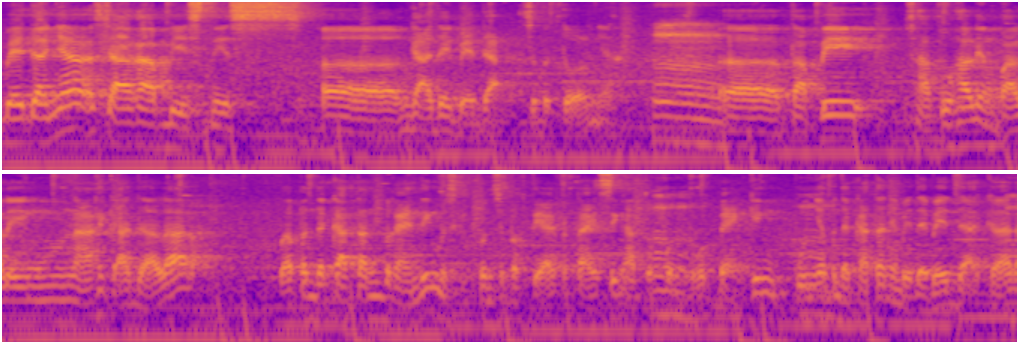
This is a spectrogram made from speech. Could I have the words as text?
bedanya secara bisnis eh, nggak ada yang beda sebetulnya. Hmm. Eh, tapi satu hal yang paling menarik adalah eh, pendekatan branding meskipun seperti advertising ataupun Hmm. through banking punya pendekatan yang beda-beda kan.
